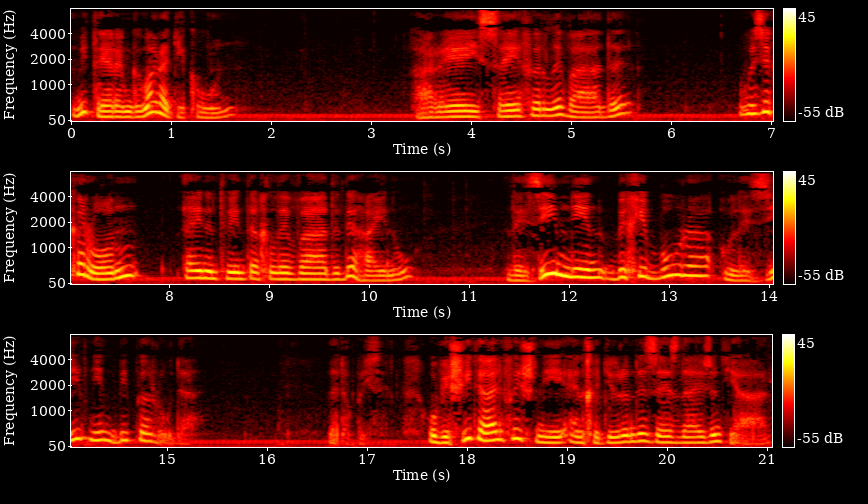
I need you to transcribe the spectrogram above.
Miterem gemaratikun. Arei Sefer Levade, Vizikaron 21 Levade de Hainu, le zimnin bechibura, le zimnin biperuda. Let op, is Ubishita alfishni en gedurende 6000 jaar.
